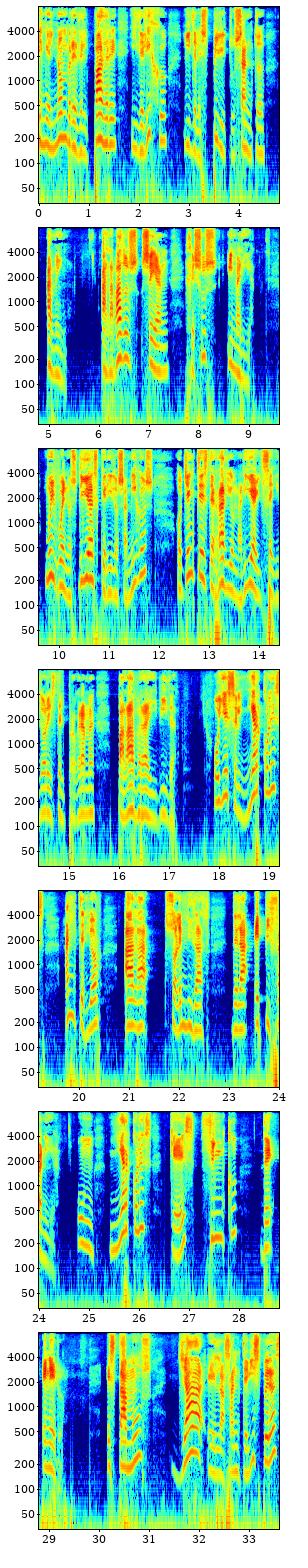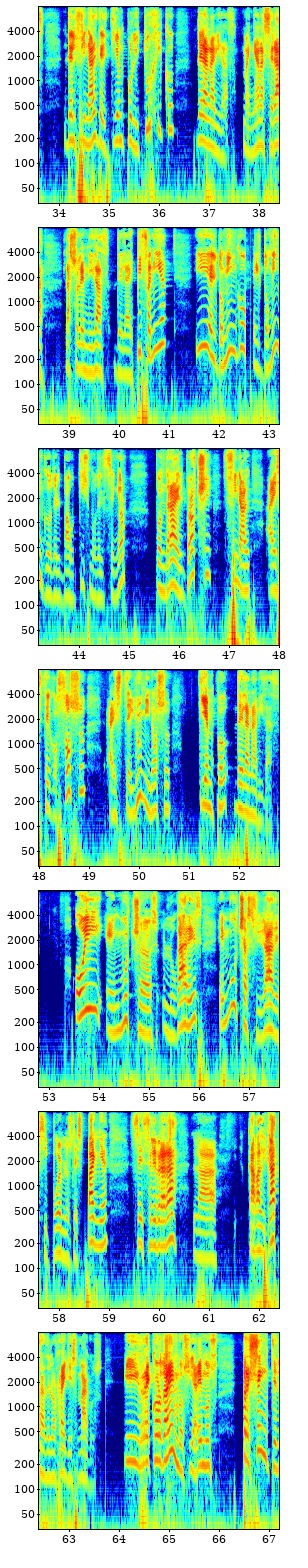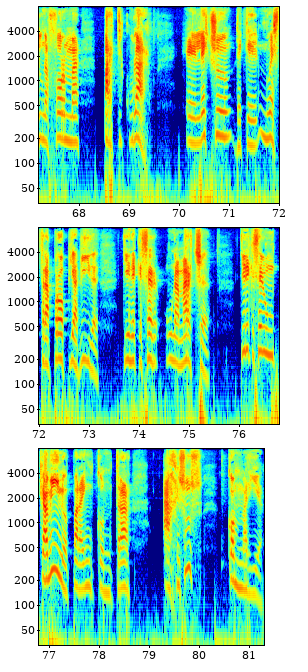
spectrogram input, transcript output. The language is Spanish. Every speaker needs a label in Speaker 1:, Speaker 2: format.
Speaker 1: En el nombre del Padre y del Hijo y del Espíritu Santo. Amén. Alabados sean Jesús y María. Muy buenos días, queridos amigos, oyentes de Radio María y seguidores del programa Palabra y Vida. Hoy es el miércoles anterior a la solemnidad de la Epifanía, un miércoles que es 5 de enero estamos ya en las antevísperas del final del tiempo litúrgico de la Navidad. Mañana será la solemnidad de la Epifanía y el domingo, el domingo del bautismo del Señor, pondrá el broche final a este gozoso, a este luminoso tiempo de la Navidad. Hoy en muchos lugares, en muchas ciudades y pueblos de España, se celebrará la cabalgata de los Reyes Magos y recordaremos y haremos presente de una forma particular el hecho de que nuestra propia vida tiene que ser una marcha, tiene que ser un camino para encontrar a Jesús con María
